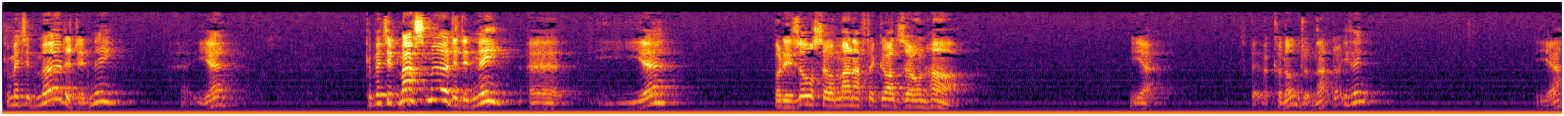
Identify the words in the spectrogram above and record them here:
Committed murder, didn't he? Uh, yeah. Committed mass murder, didn't he? Uh, yeah but he's also a man after God's own heart. Yeah. It's a bit of a conundrum, that, don't you think? Yeah.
